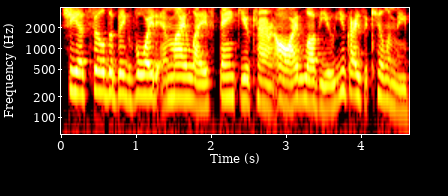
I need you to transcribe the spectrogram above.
She has filled a big void in my life. Thank you, Karen. Oh, I love you. You guys are killing me.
